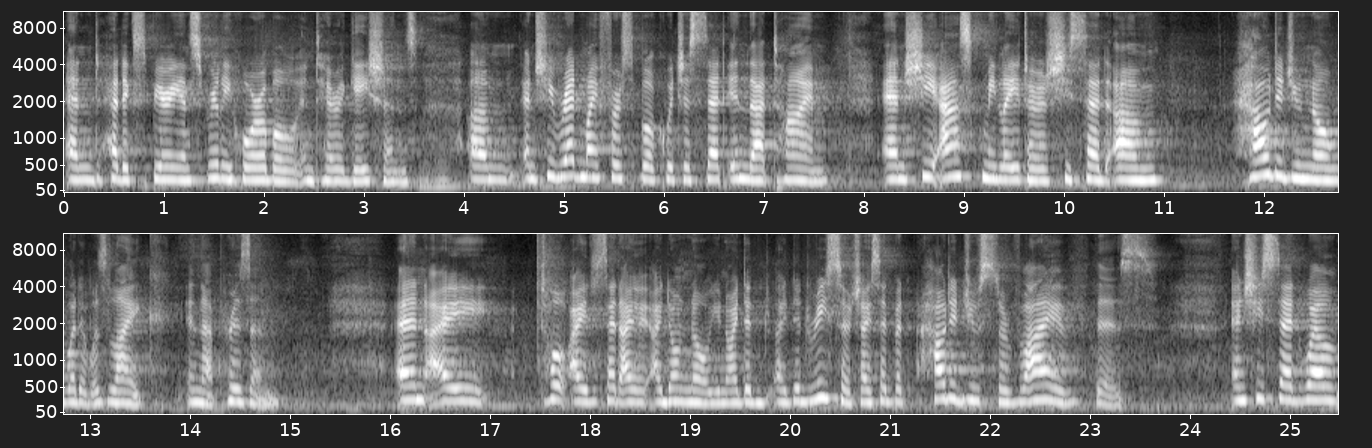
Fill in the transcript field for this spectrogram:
and had experienced really horrible interrogations. Mm-hmm. Um, and she read my first book, which is set in that time. And she asked me later, she said, um, how did you know what it was like in that prison? And I told, I said, I, I don't know. You know, I did, I did research. I said, but how did you survive this? And she said, well,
